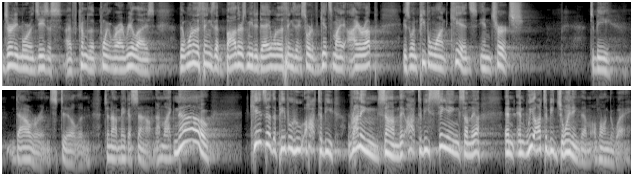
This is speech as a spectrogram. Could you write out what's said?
journeyed more with Jesus, I've come to the point where I realize that one of the things that bothers me today, one of the things that sort of gets my ire up, is when people want kids in church to be dour and still and to not make a sound. I'm like, no, Kids are the people who ought to be running some, they ought to be singing some, they ought, and, and we ought to be joining them along the way.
